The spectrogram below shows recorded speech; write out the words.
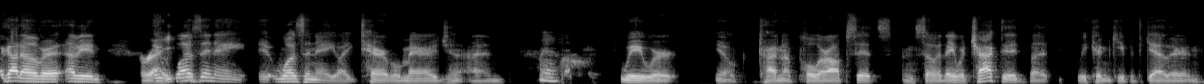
I got over it. I mean, right it wasn't a it wasn't a like terrible marriage and, and Yeah. we were you know kind of polar opposites and so they were attracted but we couldn't keep it together and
